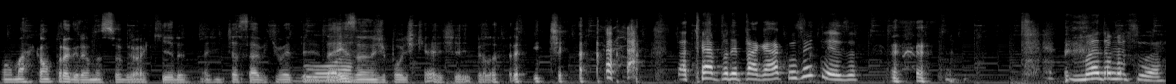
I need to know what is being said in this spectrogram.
Vamos marcar um programa sobre o Akira. A gente já sabe que vai ter Boa. 10 anos de podcast aí pela frente. Até poder pagar, com certeza. Manda uma sua.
